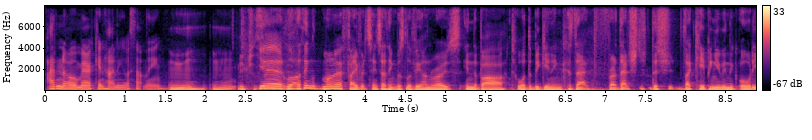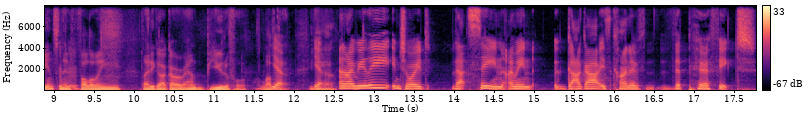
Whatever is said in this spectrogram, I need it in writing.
i don't know american honey or something Mm, mm, interesting. Yeah, well, I think one of my favourite scenes I think was La Vie en Rose in the bar toward the beginning because that fr- that sh- the sh- like keeping you in the audience and then following Lady Gaga around, beautiful. I love yeah, that. yeah, Yeah. And I really enjoyed that scene. I mean, Gaga is kind of the perfect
